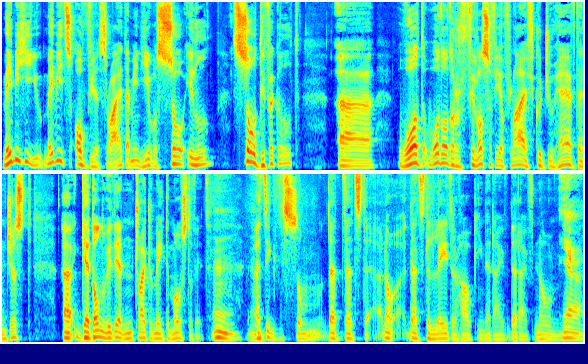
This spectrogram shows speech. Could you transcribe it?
maybe he, maybe it's obvious, right? I mean, he was so ill, so difficult. Uh, what what other philosophy of life could you have than just uh, get on with it and try to make the most of it? I think some that that's the no that's the later Hawking that I that I've known. yeah.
